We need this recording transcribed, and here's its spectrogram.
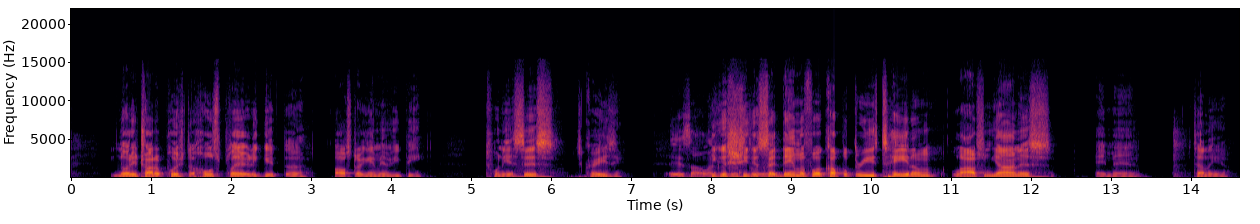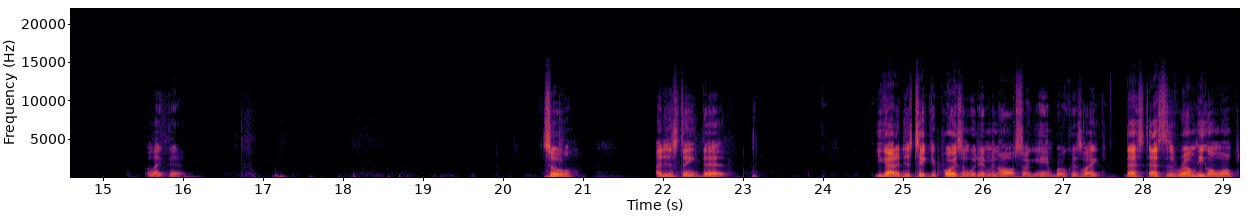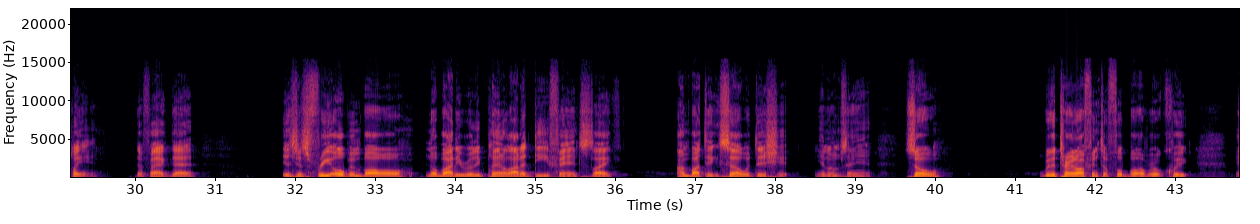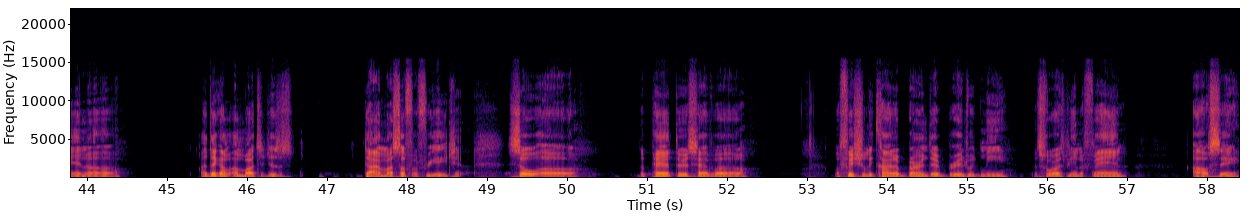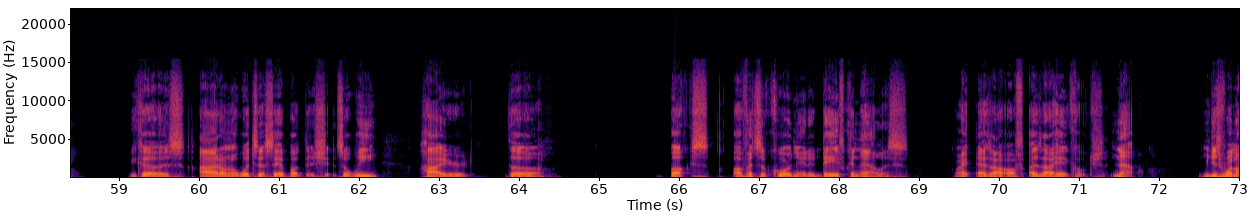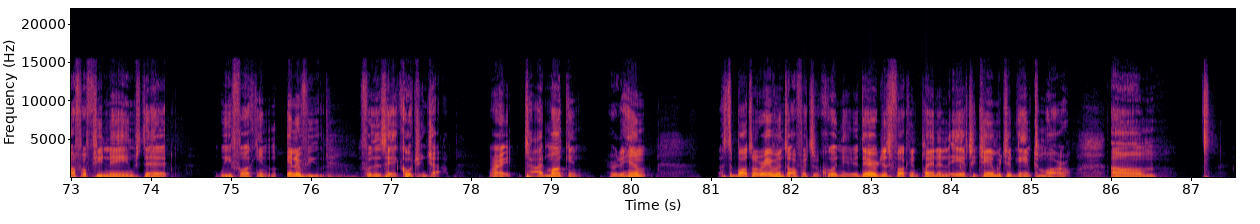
You know they try to push the host player to get the All Star game MVP. Twenty assists, it's crazy. It sounds like He could she could set Dame up for a couple threes, Tatum, lob some Giannis. Hey man, telling you, I like that. So, I just think that you got to just take your poison with him in the All Star game, bro. Because like that's that's the realm he gonna want to play in. The fact that it's just free open ball, nobody really playing a lot of defense. Like I'm about to excel with this shit. You know what I'm saying? So we could turn off into football real quick, and uh I think I'm I'm about to just dime myself a free agent. So uh the Panthers have uh officially kind of burned their bridge with me as far as being a fan. I'll say because I don't know what to say about this shit. So we hired the Bucks offensive coordinator Dave Canales, right, as our as our head coach. Now, let me just run off a few names that we fucking interviewed for this head coaching job. Right, Todd Monken, heard of him? That's the Baltimore Ravens offensive coordinator. They're just fucking playing in the AFC Championship game tomorrow. Um,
